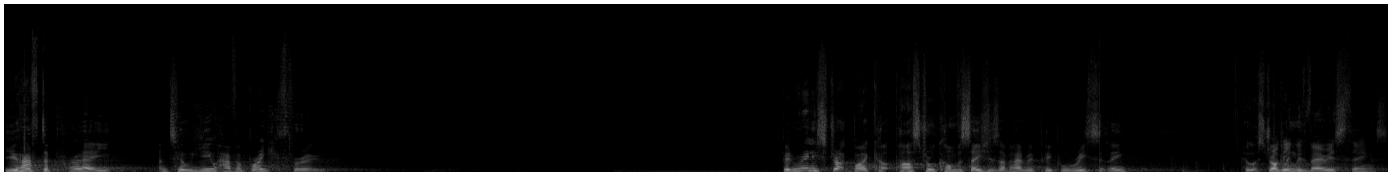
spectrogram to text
You have to pray until you have a breakthrough. I've been really struck by pastoral conversations I've had with people recently who are struggling with various things.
